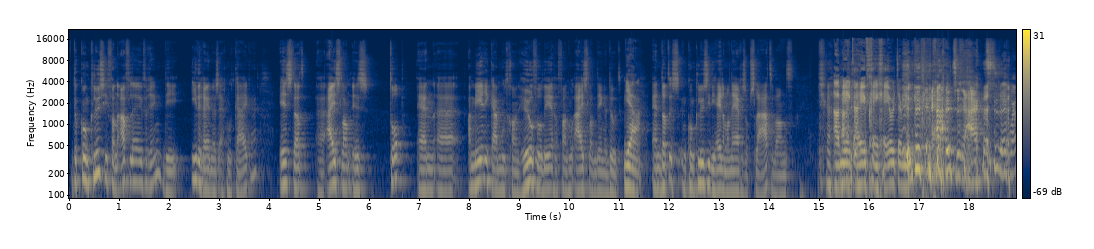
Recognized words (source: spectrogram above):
de conclusie van de aflevering, die iedereen dus echt moet kijken, is dat eh, IJsland is top en eh, Amerika moet gewoon heel veel leren van hoe IJsland dingen doet. Ja, En dat is een conclusie die helemaal nergens op slaat, want... Amerika heeft geen geothermie. Ja, uiteraard, zeg maar.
